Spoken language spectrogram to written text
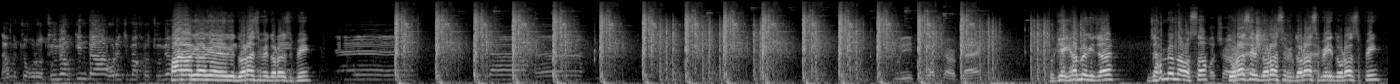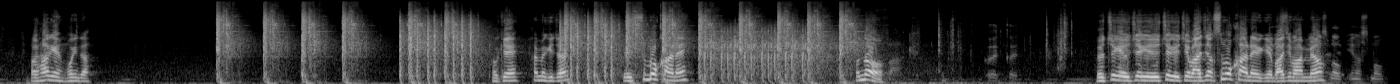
나무 쪽으로 두 명 뛴다. 오렌지 마크로 두 명. 아 여기 여기 여기. 노란색 핑 노란색 핑 Back. 오케이 한 명 기절 이제 한 명 남았어 Watch our 노란색 back, 노란색 watch our 노란색. 핑 노란색 핑 어, 보인다 오케이 한 명 기절 여기 스모크 안에 Fuck. 끝, 끝. 이쪽에 이쪽에 이쪽에 이쪽에 마지막 스모크 안에 여기 마지막 한명 smoke, in a smoke.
